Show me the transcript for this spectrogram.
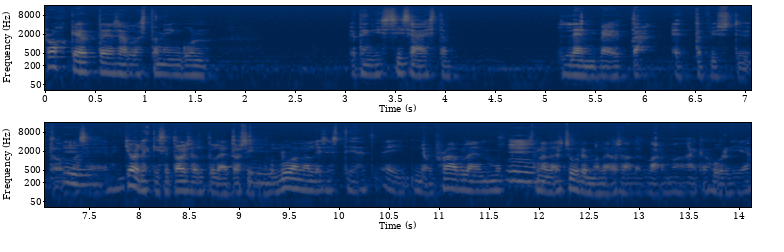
rohkeutta ja sellaista niin kuin jotenkin sisäistä lempeyttä, että pystyy tuollaiseen. Mm. Joillekin se toisaalta tulee tosi mm. niin kuin luonnollisesti, että ei no problem, mutta mm. sanotaan, että suurimmalle osalle varmaan aika hurjia,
